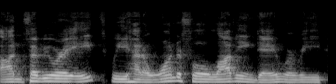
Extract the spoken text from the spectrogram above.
On February 8th, we had a wonderful lobbying day where we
